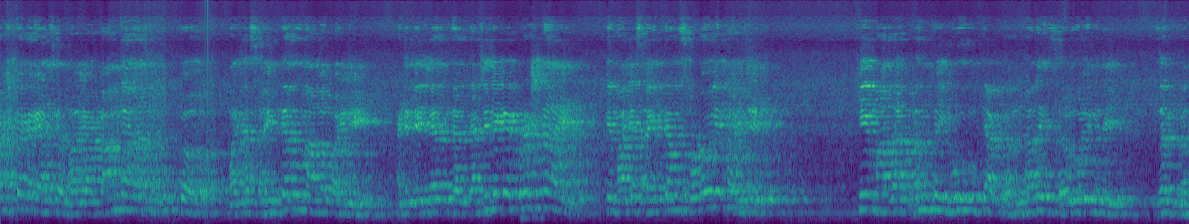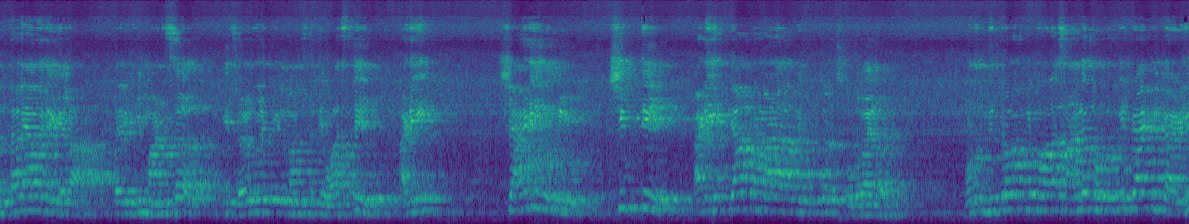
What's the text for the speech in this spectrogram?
कष्टकऱ्याचं माझ्या कामगाराचं दुःख माझ्या साहित्यातून आलं पाहिजे. आणि त्याच्यात त्याचे जे काही प्रश्न आहेत ते माझ्या साहित्यानं सोडवले पाहिजे. हे माझा ग्रंथ येऊन त्या ग्रंथालय चळवळीमध्ये जर ग्रंथालयामध्ये गेला तर ही माणसं ही चळवळीतील माणसं ते वाचतील. आणि शहाणी होतील शिकतील आणि त्या प्रमाणात आम्ही उत्तर सोडवायला म्हणून मित्र मी तुम्हाला सांगत होतो की त्या ठिकाणी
